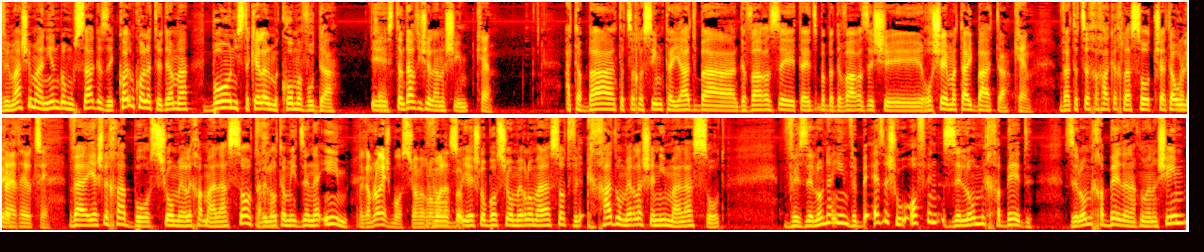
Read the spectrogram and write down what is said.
ומה שמעניין במושג הזה, קודם כל, אתה יודע מה? בואו נסתכל על מקום עבודה. כן. אה, סטנדרטי של אנשים. כן. אתה בא, אתה צריך לשים את היד בדבר הזה, את האצבע בדבר הזה שרושם מתי באת. כן. ואתה צריך אחר כך לעשות כשאתה הולך. מתי אתה יוצא. ויש לך בוס שאומר לך מה לעשות, נכון. ולא תמיד זה נעים. וגם לו יש בוס שאומר לו מה לעשות. יש לו בוס שאומר לו מה לעשות, ואחד אומר לשני מה לעשות, וזה לא נעים, ובאיזשהו אופן זה לא מכבד. זה לא מכבד, אנחנו אנשים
